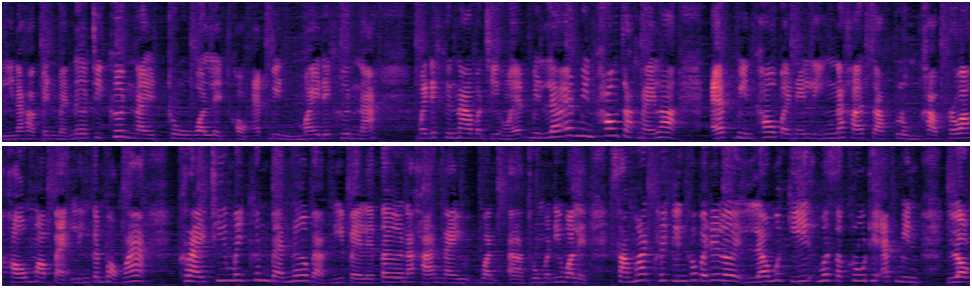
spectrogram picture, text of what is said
นี้นะคะ เป็นแบนเนอร์ที่ขึ้นใน True Wallet ของแอดมินไม่ได้ขึ้นนะ ไม่ได้ขึ้นหน้าบัญชีของแอดมินแล้วแอดมินเข้าจากไหนล่ะแอดมินเข้าไปในลิงก์นะคะ จากกลุ่มค่ะเพราะว่าเขามาแปะลิงก์กันบอกว่า ใครที่ไม่ขึ้นแบนเนอร์แบบนี้ไปเลเตอร์นะคะในวันอ่า True Money Wallet สามารถคลิกลิงก์เข้าไปได้เลย แล้วเมื่อกี้เมื่อสักครู่ที่แอดมินลอง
